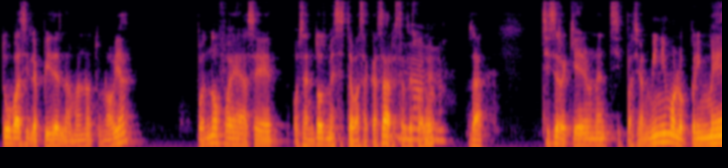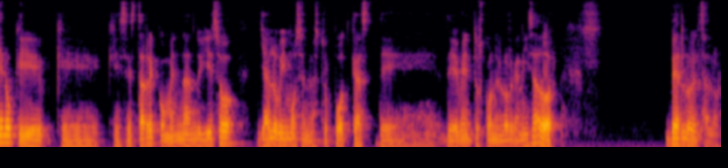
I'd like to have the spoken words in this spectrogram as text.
tú vas y le pides la mano a tu novia, pues no fue hace, o sea, en dos meses te vas a casar, ¿estás de acuerdo? No, no. O sea, sí se requiere una anticipación mínimo, lo primero que, que, se está recomendando, y eso ya lo vimos en nuestro podcast de, de eventos con el organizador, verlo del salón.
